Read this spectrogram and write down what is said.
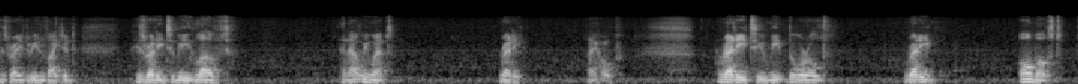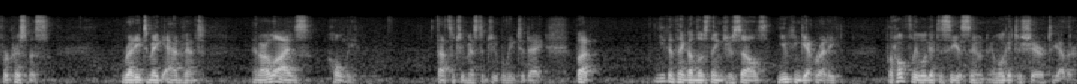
is ready to be invited, is ready to be loved. And out we went, ready, I hope, ready to meet the world, ready almost for Christmas, ready to make Advent and our lives holy. That's what you missed at Jubilee today. But you can think on those things yourselves. You can get ready. But hopefully, we'll get to see you soon and we'll get to share together.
